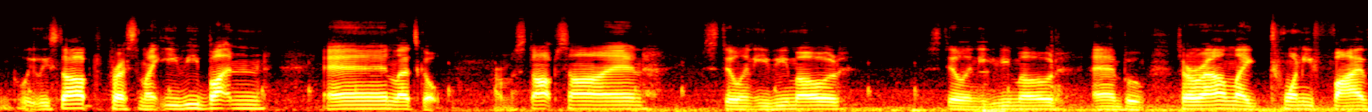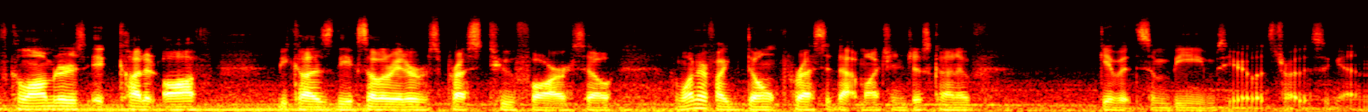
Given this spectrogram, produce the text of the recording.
Completely stopped, press my EV button, and let's go. From a stop sign, still in EV mode, still in EV mode, and boom. So around like 25 kilometers, it cut it off because the accelerator was pressed too far. So I wonder if I don't press it that much and just kind of give it some beams here. Let's try this again.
